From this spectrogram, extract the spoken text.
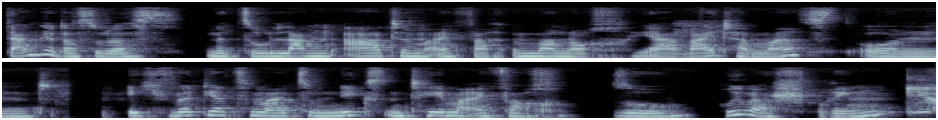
Danke, dass du das mit so langem Atem einfach immer noch ja weitermachst. Und ich würde jetzt mal zum nächsten Thema einfach so rüberspringen. Ja.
